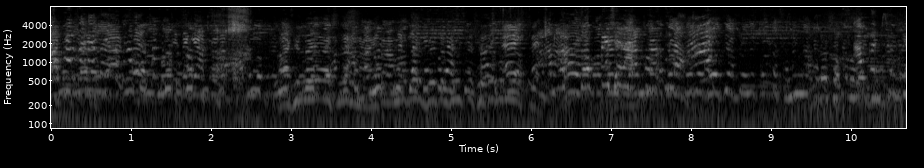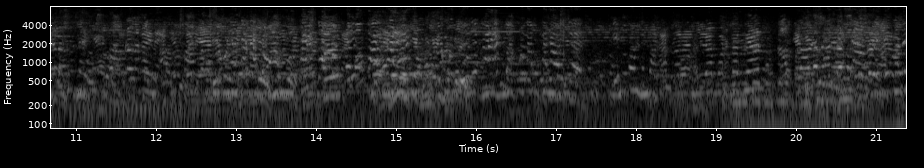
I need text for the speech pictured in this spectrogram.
আমরা চব্বিশে রাত করছিলাম আপনারা নিরাপত্তা দেন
